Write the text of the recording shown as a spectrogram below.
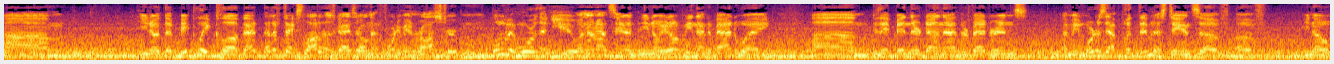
um, you know the big league club that, that affects a lot of those guys that are on that 40 man roster a little bit more than you. And i'm not saying that you know you don't mean that in a bad way because um, they've been there done that they're veterans. I mean where does that put them in a stance of, of you know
